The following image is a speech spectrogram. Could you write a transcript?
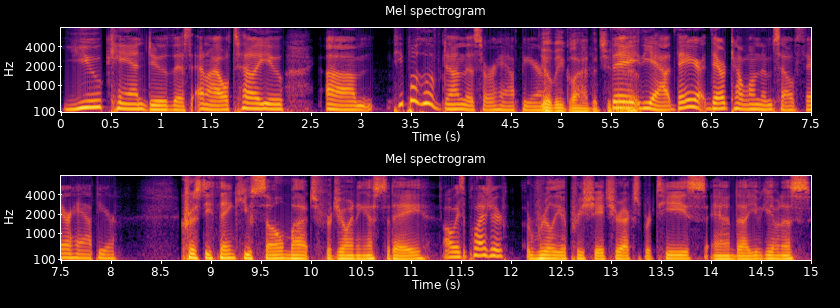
You can do this. And I'll tell you, um, people who have done this are happier. You'll be glad that you they, did. yeah, they they're telling themselves they're happier. Christy, thank you so much for joining us today. Always a pleasure. Really appreciate your expertise, and uh, you've given us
